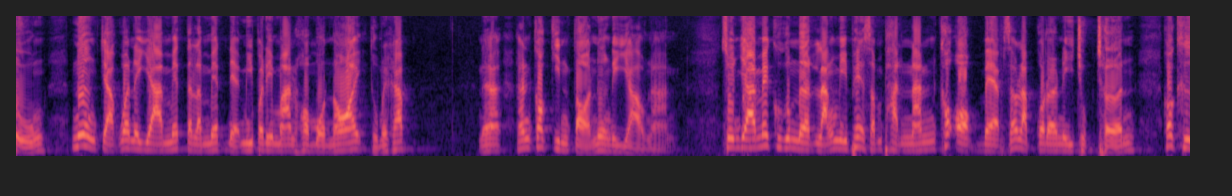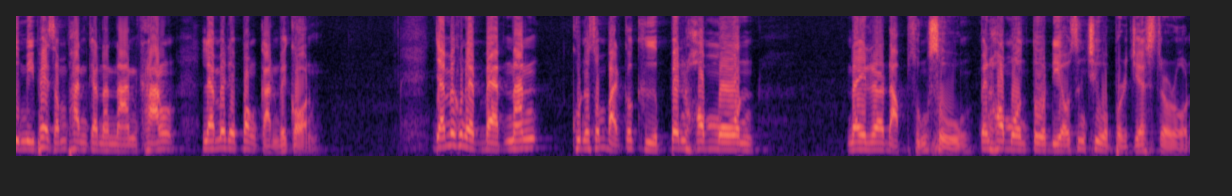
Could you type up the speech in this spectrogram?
สูง เนื่องจากว่าในยาเม็ดแต่ละเม็ดเนี่ยมีปริมาณฮอร์โมนน้อยถูกไหมครับนะฮะนั้นก็กินต่อเนื่องได้ยาวนาน ส่วนยาแม่คุมกำเนิดหลังมีเพศสัมพันธ์นั้นเขาออกแบบสำหรับกรณีฉุกเฉิน ก็คือมีเพศสัมพันธ์กันนานๆครั้ง และไม่ได้ป้องกันไว้ก่อน ยาแม่คุมกำเนิดแบบนั้น คุณสมบัติก็คือเป็นฮอร์โมนในระดับสูงๆเป็นฮอร์โมนตัวเดียวซึ่งชื่อว่าโปรเจสเตอโรน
